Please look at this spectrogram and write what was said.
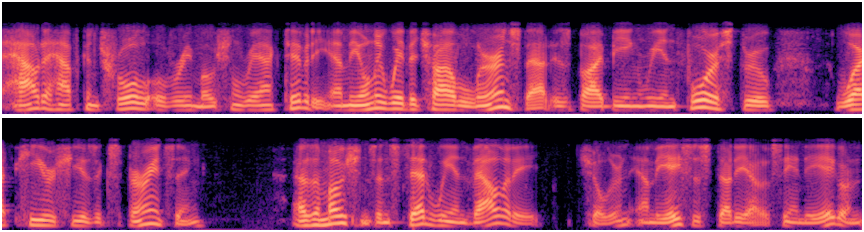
how to have control over emotional reactivity. And the only way the child learns that is by being reinforced through what he or she is experiencing as emotions. Instead, we invalidate children, and the ACEs study out of San Diego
